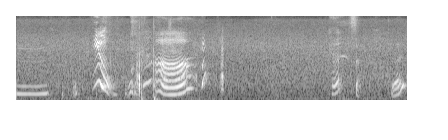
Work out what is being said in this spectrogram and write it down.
mm, you. Aww. Okay, so, What?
